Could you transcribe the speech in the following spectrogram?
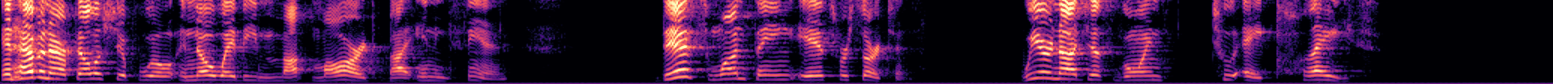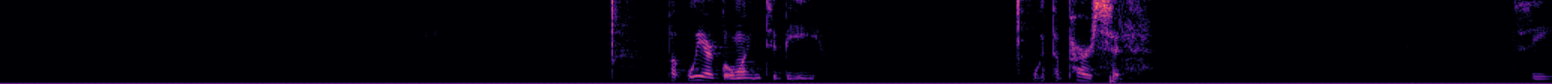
In heaven, our fellowship will in no way be marred by any sin. This one thing is for certain we are not just going to a place. But we are going to be with a person. See,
